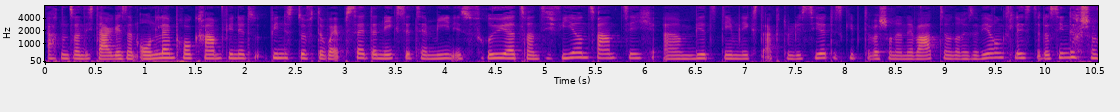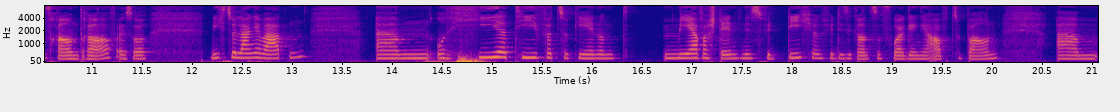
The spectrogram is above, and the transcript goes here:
28 Tage ist ein Online-Programm, findest du auf der Website. Der nächste Termin ist Frühjahr 2024, ähm, wird demnächst aktualisiert. Es gibt aber schon eine Warte- und Reservierungsliste. Da sind auch schon Frauen drauf, also nicht so lange warten. Ähm, und hier tiefer zu gehen und mehr Verständnis für dich und für diese ganzen Vorgänge aufzubauen, ähm,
